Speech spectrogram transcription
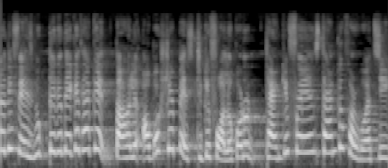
যদি ফেসবুক থেকে দেখে থাকেন, তাহলে অবশ্যই পেজটিকে ফলো করুন। Thank you friends thank you for watching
